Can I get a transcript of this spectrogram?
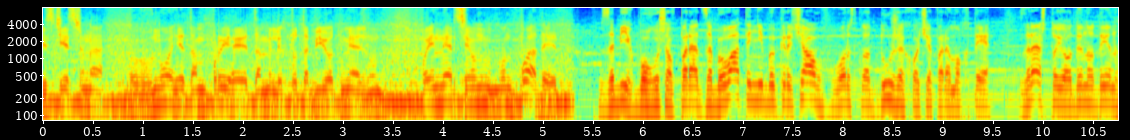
естественно, в ноги там прыгает там, или кто-то бьет мяч, ну, по инерции он, он падает. Забіг Богуша вперед забивати, ніби кричав. Ворскла дуже хоче перемогти. Зрештою, 1-1.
